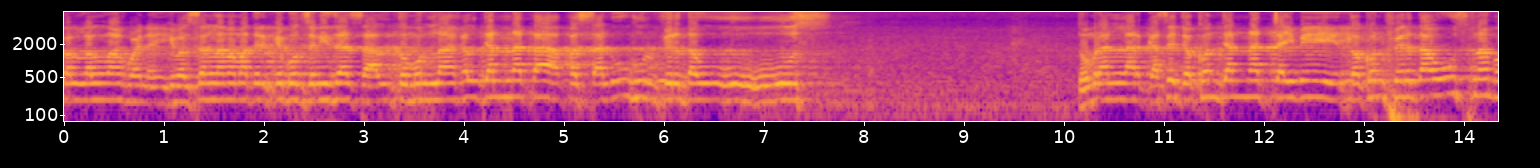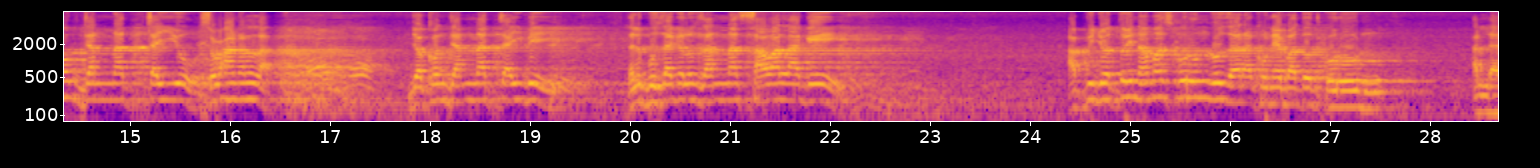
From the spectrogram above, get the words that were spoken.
সাল্লাল্লাহু আলাইহি ওয়াসাল্লাম আমাদেরকে বলছেন ইজা জান্নাতা ফাসালুহুল ফিরদাউস। তোমরা আল্লাহর কাছে যখন জান্নাত চাইবে, তখন ফেরদাউস নামক জান্নাত চাইও সুবহানাল্লাহ। যখন জান্নাত চাইবে তাহলে বোঝা গেল জান্নাত চাওয়া লাগে। আপনি যতই নামাজ পড়ুন, রোজা রাখুন এবাদত করুন, আল্লাহ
